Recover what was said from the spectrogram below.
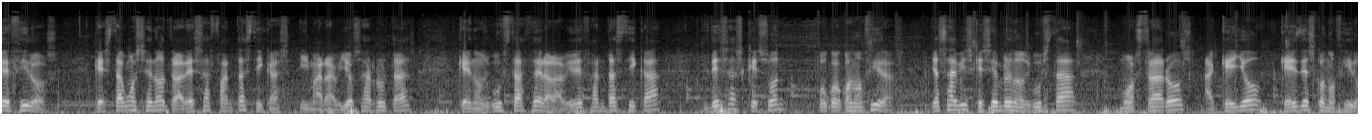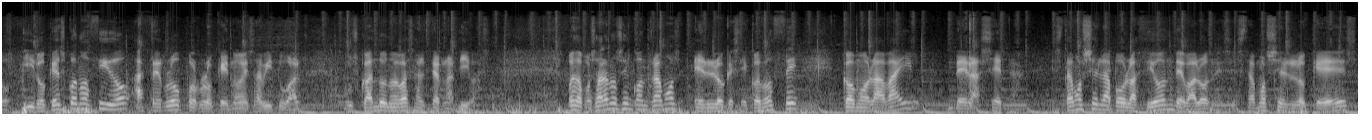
¿qué deciros? Que estamos en otra de esas fantásticas y maravillosas rutas que nos gusta hacer a la vida fantástica, de esas que son poco conocidas. Ya sabéis que siempre nos gusta mostraros aquello que es desconocido y lo que es conocido hacerlo por lo que no es habitual, buscando nuevas alternativas. Bueno, pues ahora nos encontramos en lo que se conoce como la Bail de la Seta. Estamos en la población de Balones, estamos en lo que es,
